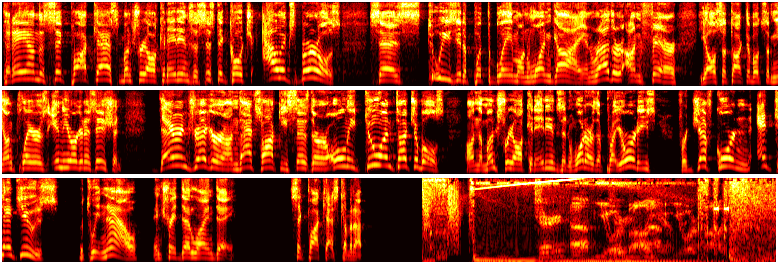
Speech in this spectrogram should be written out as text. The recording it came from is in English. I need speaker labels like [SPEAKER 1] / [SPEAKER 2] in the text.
[SPEAKER 1] Today on the Sick Podcast, Montreal Canadiens assistant coach Alex Burrows says too easy to put the blame on one guy and rather unfair. He also talked about some young players in the organization. Darren Dreger on That's Hockey says there are only two untouchables on the Montreal Canadiens and what are the priorities for Jeff Gorton and Kent Hughes between now and trade deadline day. Sick Podcast coming up.
[SPEAKER 2] Turn up your volume. Your volume.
